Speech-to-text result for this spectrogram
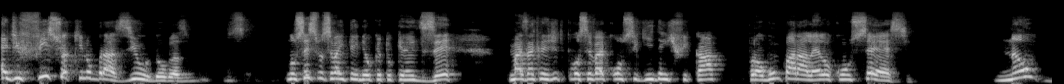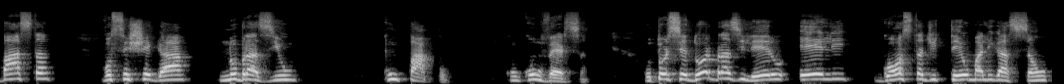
é difícil aqui no Brasil, Douglas. Não sei se você vai entender o que eu estou querendo dizer, mas acredito que você vai conseguir identificar por algum paralelo com o CS. Não basta você chegar no Brasil com papo, com conversa. O torcedor brasileiro, ele gosta de ter uma ligação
